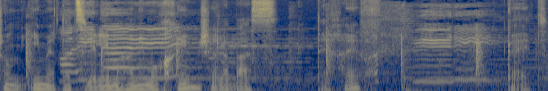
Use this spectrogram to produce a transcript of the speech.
שומעים את הצלילים הנמוכים של הבאס תכף. כעת.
